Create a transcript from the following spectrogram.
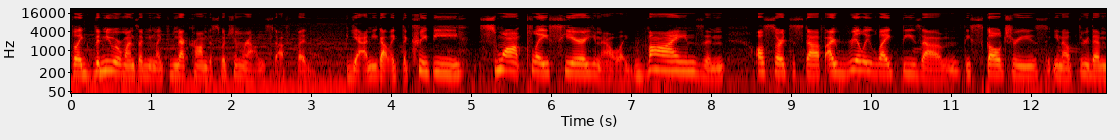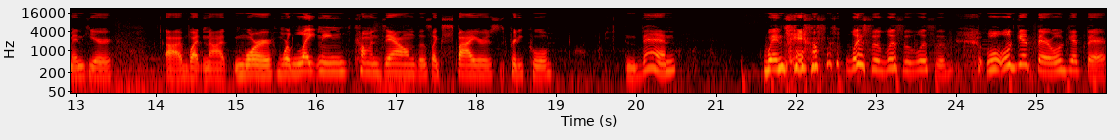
like the newer ones. I mean, like from Necrom to switch them around and stuff. But yeah, and you got like the creepy swamp place here. You know, like vines and all sorts of stuff. I really like these um these skull trees. You know, threw them in here. Uh, whatnot. More more lightning coming down. Those like spires, pretty cool. And then Win cam. listen, listen, listen. We'll we'll get there. We'll get there.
